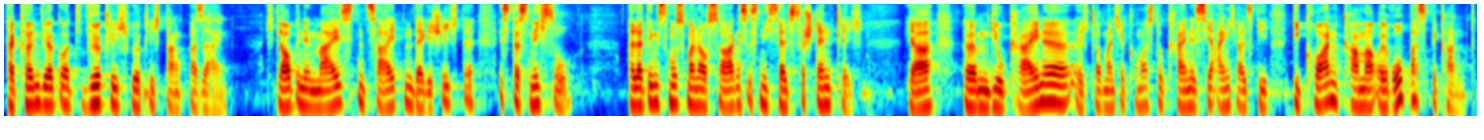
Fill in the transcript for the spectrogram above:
Da können wir Gott wirklich, wirklich dankbar sein. Ich glaube, in den meisten Zeiten der Geschichte ist das nicht so. Allerdings muss man auch sagen, es ist nicht selbstverständlich. Ja, ähm, die Ukraine, ich glaube, manche kommen aus der Ukraine, ist ja eigentlich als die, die Kornkammer Europas bekannt.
